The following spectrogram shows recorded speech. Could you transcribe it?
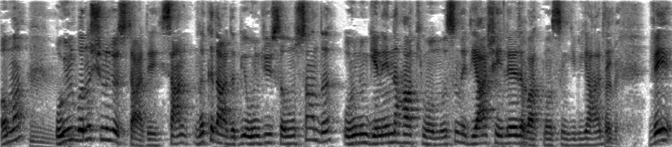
Ama oyun bana şunu gösterdi. Sen ne kadar da bir oyuncuyu savunsan da oyunun geneline hakim olmalısın ve diğer şeylere de bakmalısın gibi geldi. Tabii. Ve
